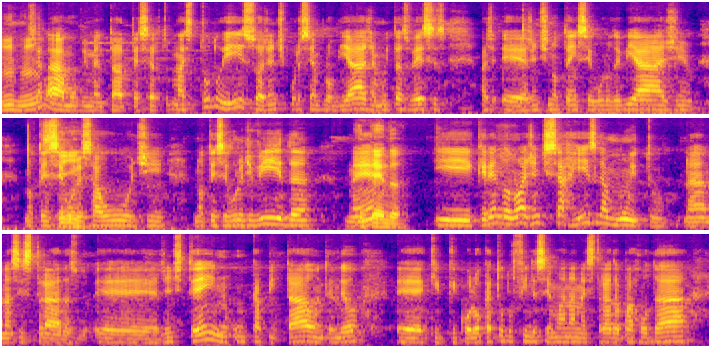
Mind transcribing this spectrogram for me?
Uhum. sei lá, movimentar, ter certo, mas tudo isso, a gente, por exemplo, viaja, muitas vezes a, é, a gente não tem seguro de viagem, não tem Sim. seguro de saúde, não tem seguro de vida, né? Entendo. E querendo ou não, a gente se arrisca muito na- nas estradas. É, a gente tem um capital, entendeu? É, que, que coloca todo fim de semana na estrada para rodar.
